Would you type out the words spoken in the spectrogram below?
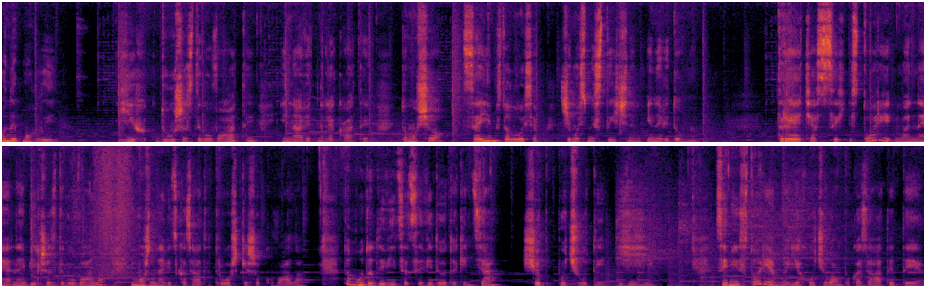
вони б могли їх дуже здивувати і навіть налякати, тому що це їм здалося б чимось містичним і невідомим. Третя з цих історій мене найбільше здивувала і, можна навіть сказати, трошки шокувала. Тому додивіться це відео до кінця, щоб почути її. Цими історіями я хочу вам показати те,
